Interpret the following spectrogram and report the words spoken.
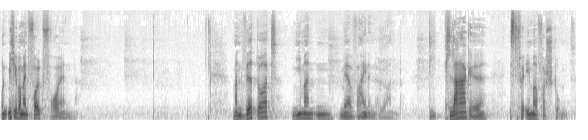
und mich über mein Volk freuen. Man wird dort niemanden mehr weinen hören. Die Klage ist für immer verstummt.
